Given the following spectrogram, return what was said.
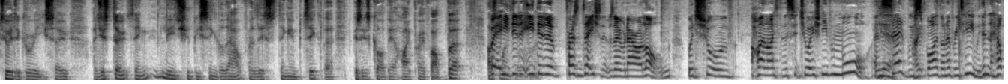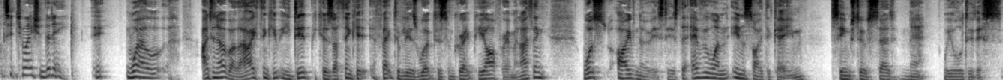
to a degree. So I just don't think Leeds should be singled out for this thing in particular because it's got a bit high profile. But but he did he did a presentation that was over an hour long, which sort of highlighted the situation even more and yeah, said we spied I, on every team. He didn't help the situation, did he? It, well, I don't know about that. I think he did because I think it effectively has worked as some great PR for him. And I think what I've noticed is that everyone inside the game seems to have said, meh, we all do this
